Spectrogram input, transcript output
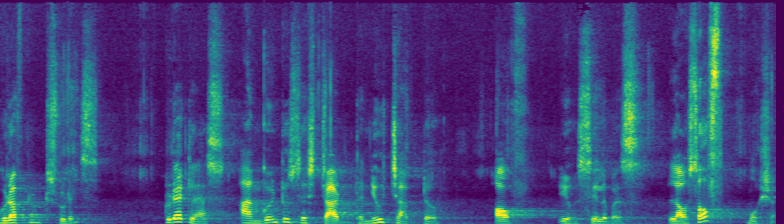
Good afternoon students. Today class I am going to start the new chapter of your syllabus laws of motion.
